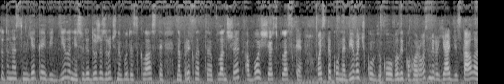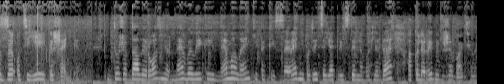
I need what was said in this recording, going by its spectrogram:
Тут у нас м'яке відділення. Сюди дуже зручно буде скласти, наприклад, планшет або щось пласке. Ось таку набівочку такого великого розміру я дістала з оцієї кишеньки. Дуже вдалий розмір, невеликий, не маленький, такий середній. Подивіться, як він стильно виглядає, а кольори ви вже бачили.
